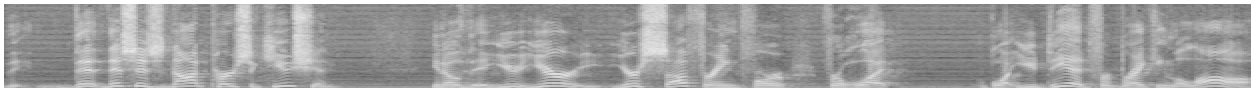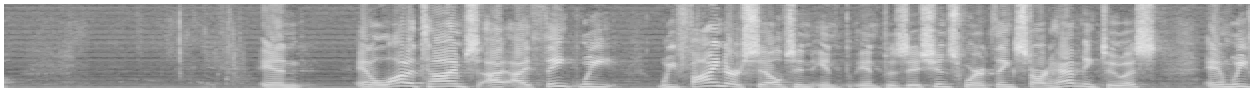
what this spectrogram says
th- this is not persecution. You know, the, you're, you're, you're suffering for, for what, what you did for breaking the law. And, and a lot of times, I, I think we, we find ourselves in, in, in positions where things start happening to us, and we,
